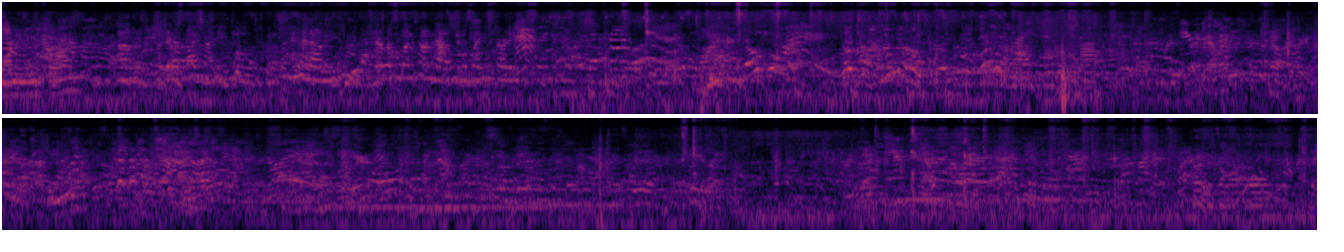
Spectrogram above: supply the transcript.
morning in the car. Um, but there was one time, and um, there was one time that she was like starting to sing.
